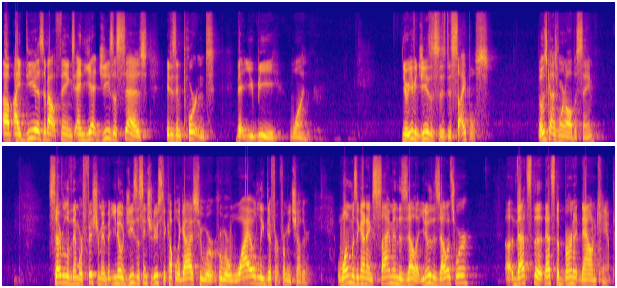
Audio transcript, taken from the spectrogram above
um, ideas about things. And yet, Jesus says it is important that you be one. You know, even Jesus' disciples, those guys weren't all the same. Several of them were fishermen, but you know, Jesus introduced a couple of guys who were, who were wildly different from each other. One was a guy named Simon the Zealot. You know who the Zealots were? Uh, that's, the, that's the burn it down camp.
